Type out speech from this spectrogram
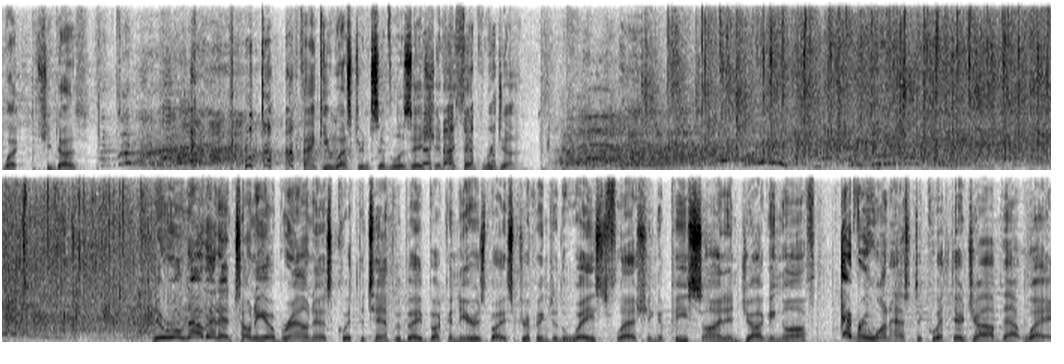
what, she does? Thank you, Western civilization. I think we're done. New rule, now that Antonio Brown has quit the Tampa Bay Buccaneers by stripping to the waist, flashing a peace sign, and jogging off, everyone has to quit their job that way.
